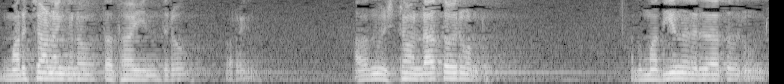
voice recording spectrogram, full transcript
മറിച്ചാണെങ്കിലോ തഥാ ഇന്ദ്രോ പറയുന്നു അതൊന്നും ഇഷ്ടമല്ലാത്തവരുമുണ്ട്. അത് മതിയെന്ന് കരുതാത്തവരുമുണ്ട്.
